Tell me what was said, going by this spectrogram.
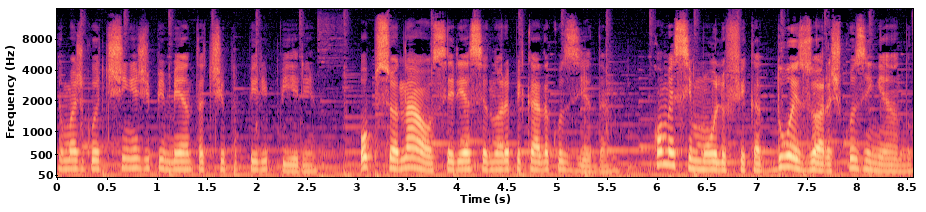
e umas gotinhas de pimenta tipo piripiri. Opcional seria a cenoura picada cozida. Como esse molho fica duas horas cozinhando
